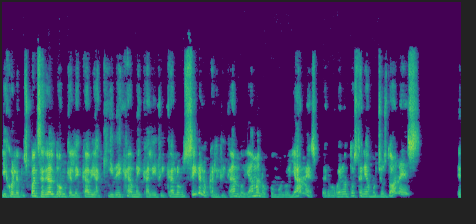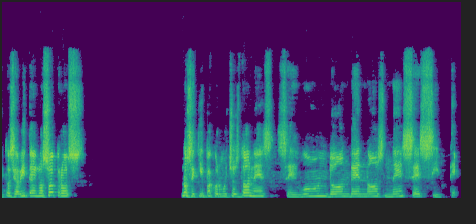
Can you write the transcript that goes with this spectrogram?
Híjole, pues ¿cuál sería el don que le cabe aquí? Déjame calificarlo. síguelo calificando, llámalo como lo llames. Pero bueno, entonces tenía muchos dones. Entonces habita en nosotros nos equipa con muchos dones según donde nos necesite.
